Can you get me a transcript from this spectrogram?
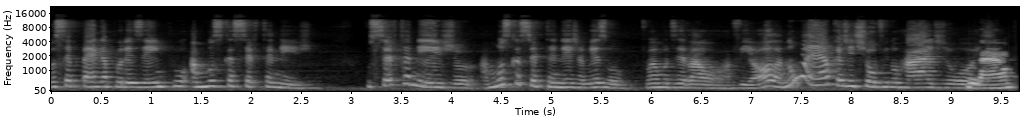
Você pega, por exemplo, a música sertaneja. O sertanejo, a música sertaneja mesmo, vamos dizer lá, a viola, não é o que a gente ouve no rádio hoje. Não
